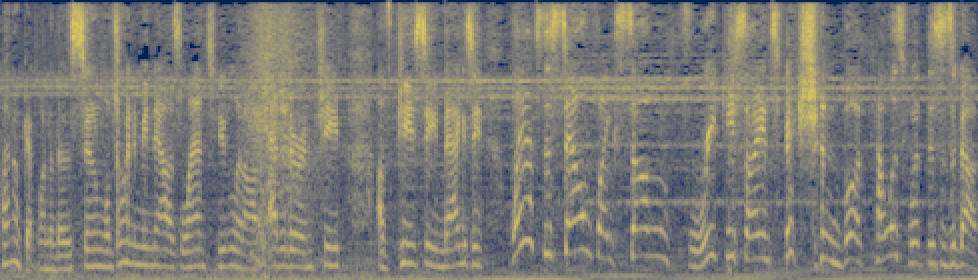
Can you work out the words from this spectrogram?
I don't get one of those soon. Well, joining me now is Lance Ulanoff, editor-in-chief of PC Magazine. Lance, this sounds like some freaky science fiction book. Tell us what this is about.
